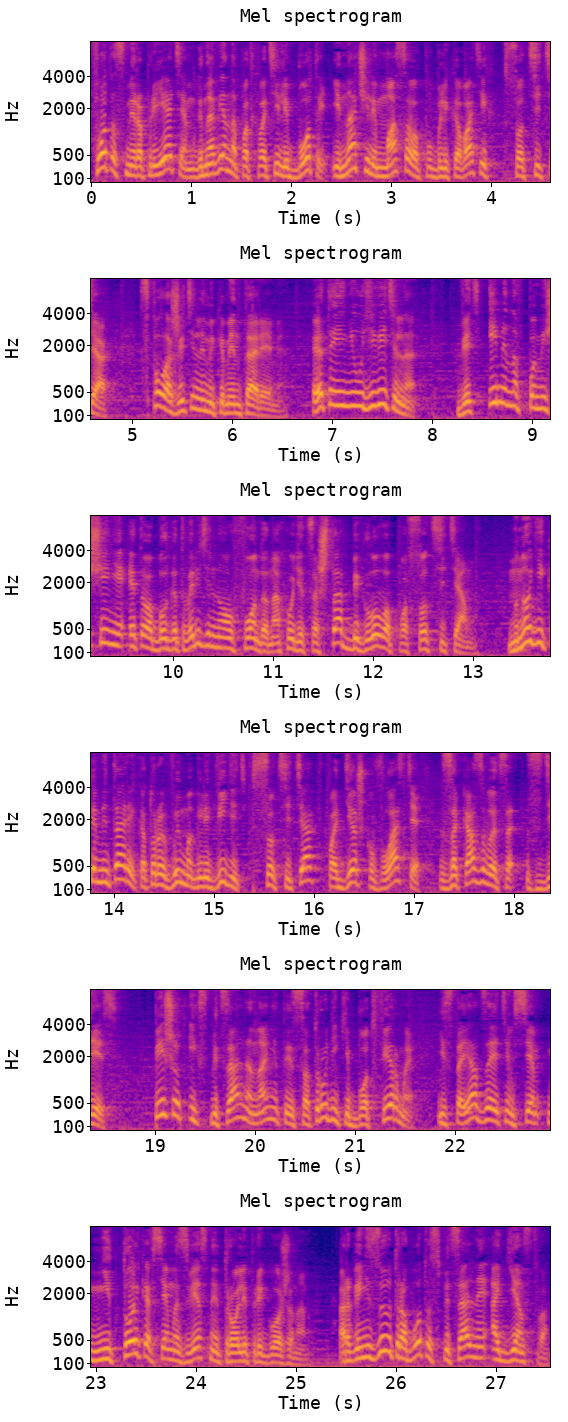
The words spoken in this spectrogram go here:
Фото с мероприятия мгновенно подхватили боты и начали массово публиковать их в соцсетях с положительными комментариями. Это и не удивительно, ведь именно в помещении этого благотворительного фонда находится штаб Беглова по соцсетям. Многие комментарии, которые вы могли видеть в соцсетях в поддержку власти, заказываются здесь. Пишут их специально нанятые сотрудники бот-фермы и стоят за этим всем не только всем известные тролли Пригожина. Организуют работу специальные агентства.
